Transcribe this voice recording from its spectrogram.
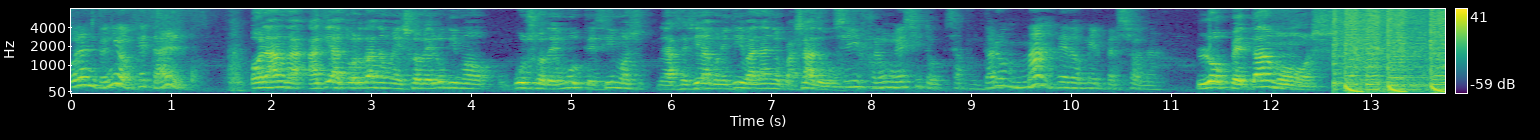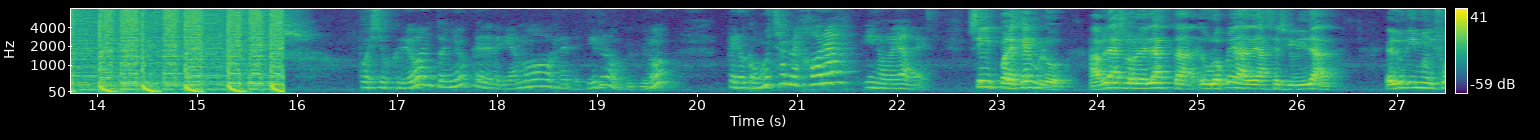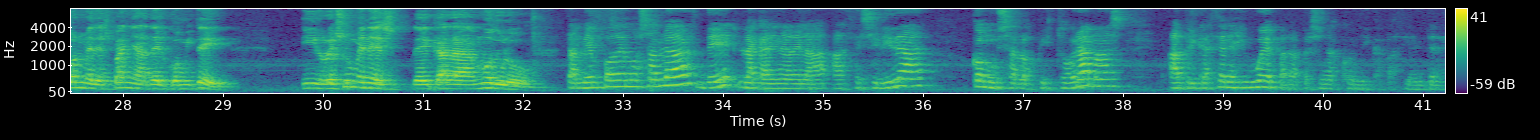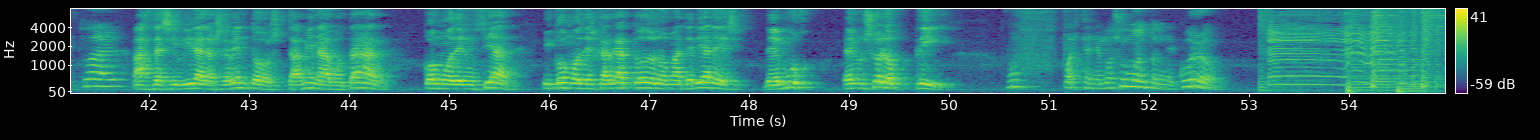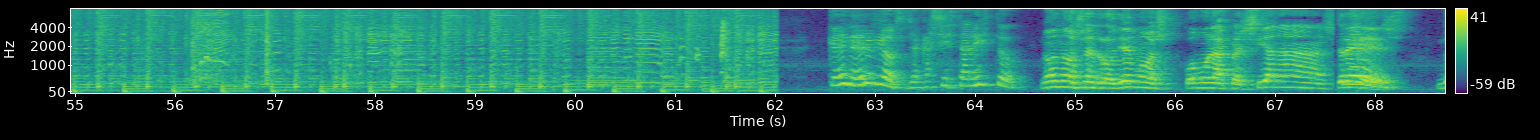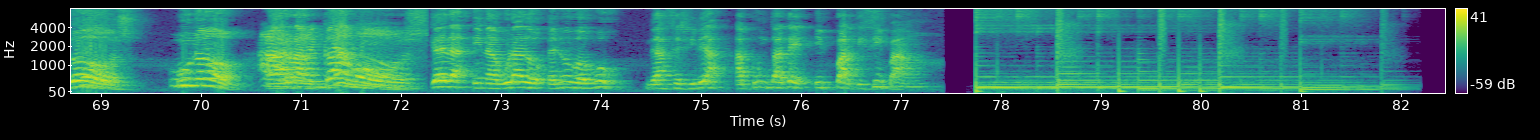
Hola Antonio, ¿qué tal? Hola Olga, aquí acordándome sobre el último curso de MOOC que hicimos de accesibilidad cognitiva el año pasado. Sí, fue un éxito. Se apuntaron más de 2.000 personas. ¡Lo petamos! Pues yo creo, Antonio, que deberíamos repetirlo, ¿no? Pero con muchas mejoras y novedades. Sí, por ejemplo, hablar sobre el Acta Europea de Accesibilidad, el último informe de España del Comité y resúmenes de cada módulo. También podemos hablar de la cadena de la accesibilidad, cómo usar los pictogramas, aplicaciones web para personas con discapacidad intelectual. Accesibilidad a los eventos, también a votar, cómo denunciar y cómo descargar todos los materiales de MOOC en un solo clic. Uf, pues tenemos un montón de curro. ¡Qué nervios! Ya casi está listo. No nos enrollemos como las persianas. 3, 2, 1, ¡arrancamos! Queda inaugurado el nuevo bug de accesibilidad. Apúntate y participa.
